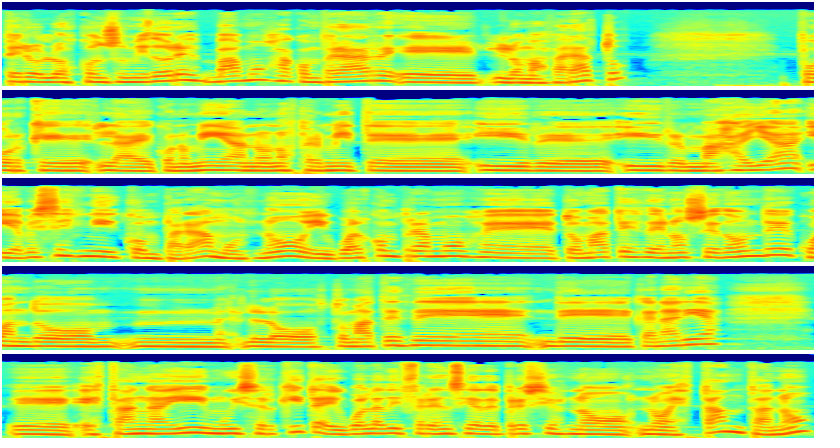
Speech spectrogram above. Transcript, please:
pero los consumidores vamos a comprar lo más barato porque la economía no nos permite ir, eh, ir más allá y a veces ni comparamos, ¿no? Igual compramos eh, tomates de no sé dónde cuando mm, los tomates de, Canarias eh, están ahí muy cerquita, igual la diferencia de precios no, no es tanta, ¿no?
